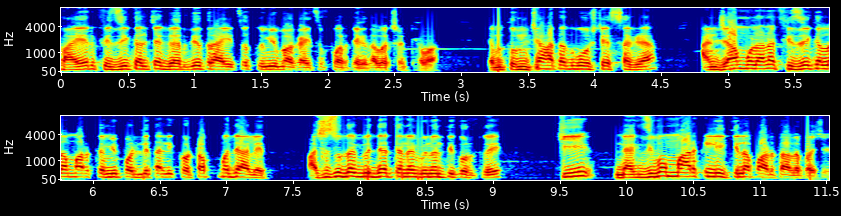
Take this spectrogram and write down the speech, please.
बाहेर फिजिकलच्या गर्दीत राहायचं तुम्ही बघायचं परत एकदा लक्षात ठेवा. त्यामुळे तुमच्या हातात गोष्टी आहेत सगळ्या. आणि ज्या मुलांना फिजिकलला मार्क कमी पडलेत आणि कट ऑफमध्ये आलेत अशा सुद्धा विद्यार्थ्यांना विनंती करतोय. की मॅक्झिमम मार्क लिखीला पाडता आलं पाहिजे.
